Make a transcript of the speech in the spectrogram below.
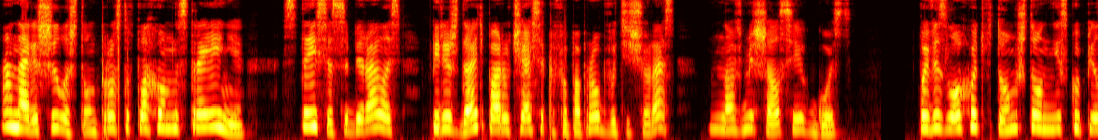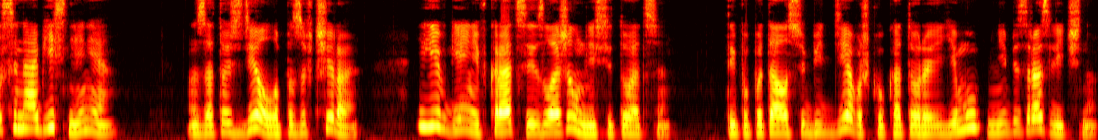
Она решила, что он просто в плохом настроении. Стейси собиралась переждать пару часиков и попробовать еще раз, но вмешался их гость. Повезло хоть в том, что он не скупился на объяснения. Зато сделала позавчера. Евгений вкратце изложил мне ситуацию. Ты попыталась убить девушку, которая ему не безразлична.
